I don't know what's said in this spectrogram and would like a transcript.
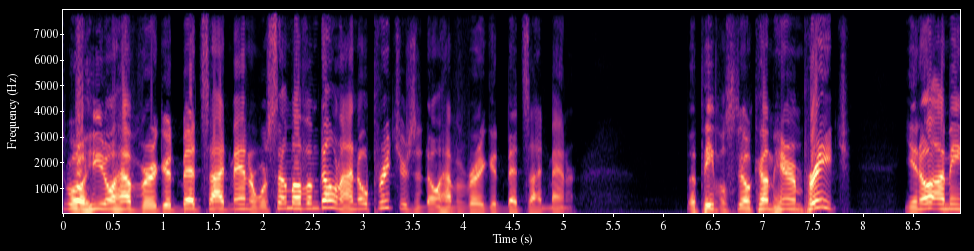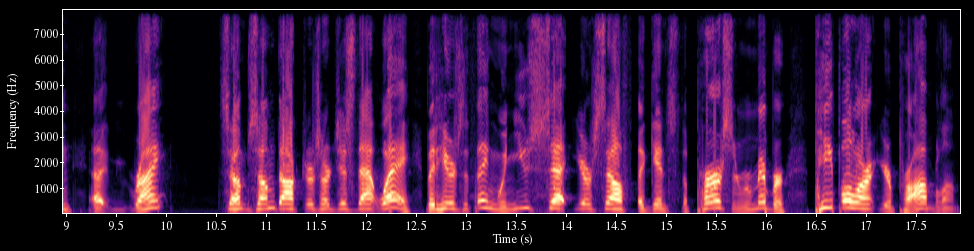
Well, he don't have a very good bedside manner. Well, some of them don't. I know preachers that don't have a very good bedside manner. But people still come here and preach. You know, I mean, uh, right? Some, some doctors are just that way. But here's the thing when you set yourself against the person, remember, people aren't your problem.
